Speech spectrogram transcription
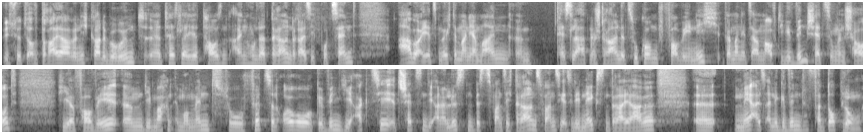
ist jetzt auf drei Jahre nicht gerade berühmt. Äh, Tesla hier 1133 Prozent. Aber jetzt möchte man ja meinen, ähm, Tesla hat eine strahlende Zukunft, VW nicht. Wenn man jetzt aber mal auf die Gewinnschätzungen schaut, hier VW, ähm, die machen im Moment so 14 Euro Gewinn je Aktie. Jetzt schätzen die Analysten bis 2023, also die nächsten drei Jahre, äh, mehr als eine Gewinnverdopplung.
